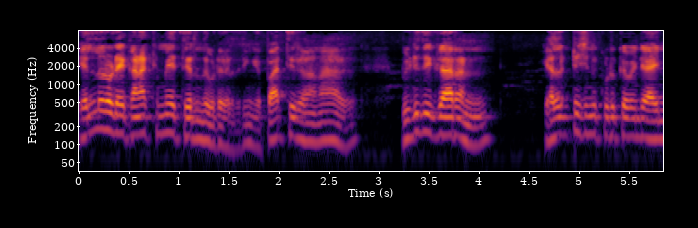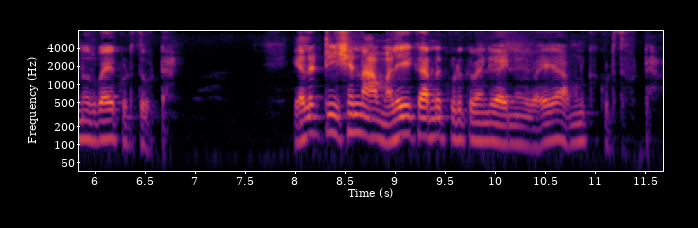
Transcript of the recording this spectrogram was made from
எல்லோருடைய கணக்குமே தீர்ந்து விடுகிறது. நீங்கள் பார்த்தீர்களானால் விடுதிக்காரன் எலக்ட்ரிஷனுக்கு கொடுக்க வேண்டிய ஐநூறுரூபாயை கொடுத்து விட்டான். எலக்ட்ரீஷியன் மளிகைக்காரனுக்கு கொடுக்க வேண்டிய ஐநூறுரூபாயை அவனுக்கு கொடுத்து விட்டான்.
